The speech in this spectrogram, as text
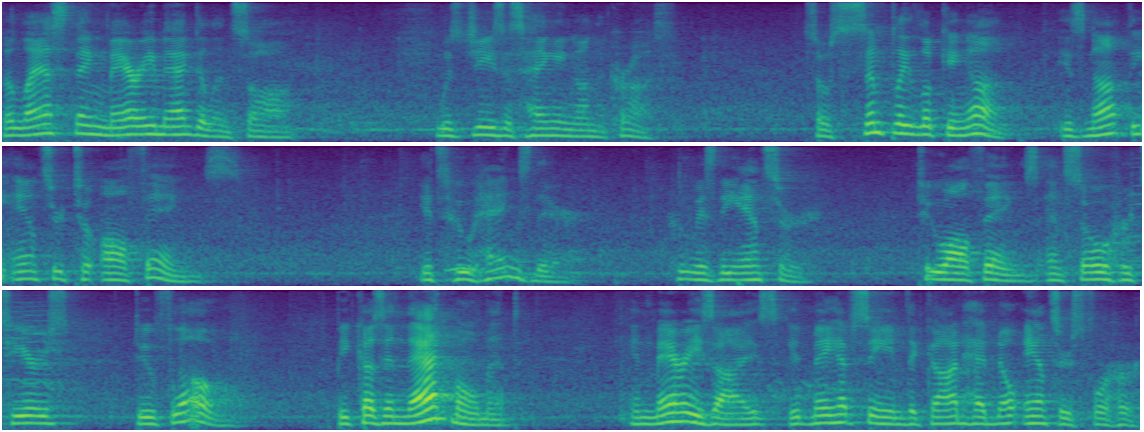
the last thing Mary Magdalene saw was Jesus hanging on the cross. So simply looking up is not the answer to all things. It's who hangs there who is the answer to all things. And so her tears do flow. Because in that moment, in Mary's eyes, it may have seemed that God had no answers for her.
